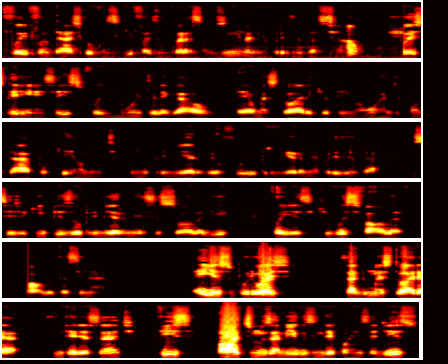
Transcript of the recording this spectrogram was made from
foi fantástico. Eu consegui fazer um coraçãozinho na minha apresentação. Foi experiência, isso foi muito legal. É uma história que eu tenho a honra de contar, porque realmente, como primeiro, eu fui o primeiro a me apresentar. Ou seja, quem pisou primeiro nesse solo ali foi esse que vos fala, Paulo Tassinari. É isso por hoje, sabe? Uma história interessante Fiz ótimos amigos em decorrência disso.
